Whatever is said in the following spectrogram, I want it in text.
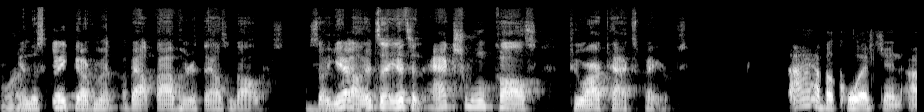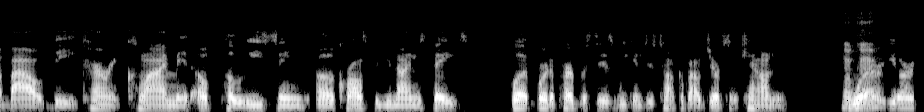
right. and the state government about five hundred thousand dollars. So yeah, it's a it's an actual cost to our taxpayers. I have a question about the current climate of policing across the United States, but for the purposes, we can just talk about Jefferson County. Okay. What are your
